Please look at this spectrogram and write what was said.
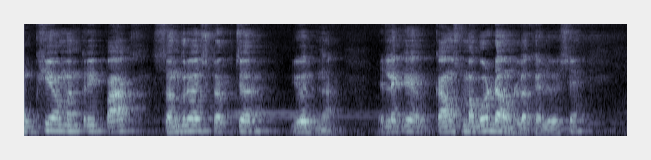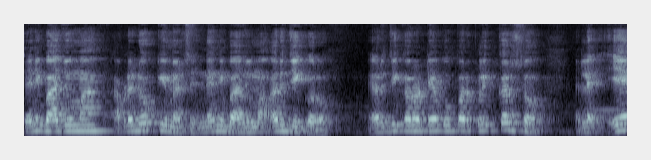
મુખ્યમંત્રી પાક સંગ્રહ સ્ટ્રક્ચર યોજના. એટલે કે કાઉન્સમાં ગોડાઉન લખેલું છે. તેની બાજુમાં આપણે ડોક્યુમેન્ટ છે એની બાજુમાં અરજી કરો. અરજી કરો, ટેબ ઉપર ક્લિક કરશો, એટલે એ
